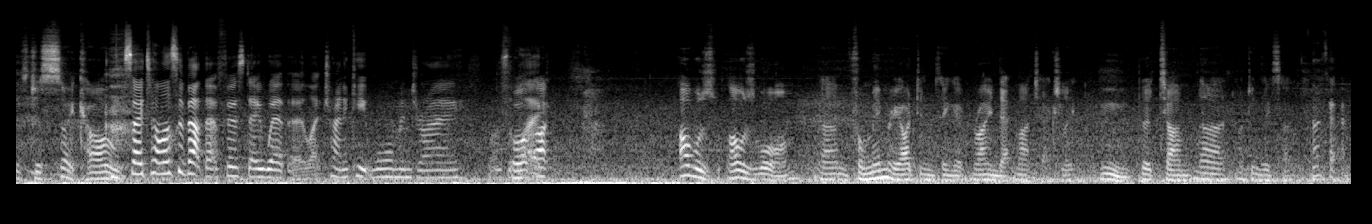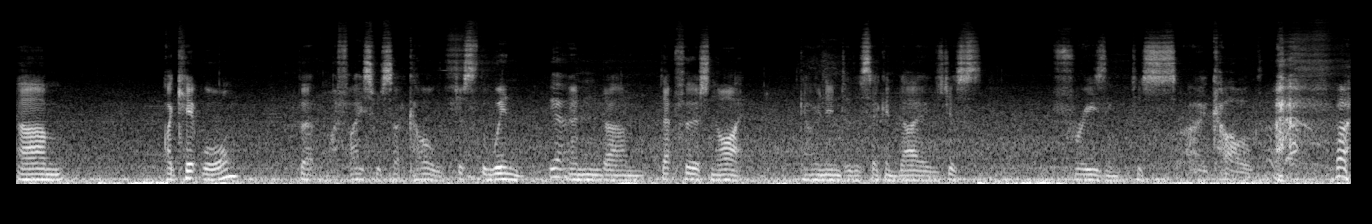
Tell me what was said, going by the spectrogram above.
was just so cold. So tell us about that first day weather, like trying to keep warm and dry. What was it Well, like? I, I was I was warm. Um, from memory, I didn't think it rained that much actually. Mm. But um, no, I didn't think so. Okay. Um, I kept warm, but my face was so cold. Just the wind. Yeah. And um, that first night, going into the second day, it was just freezing, just so cold.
